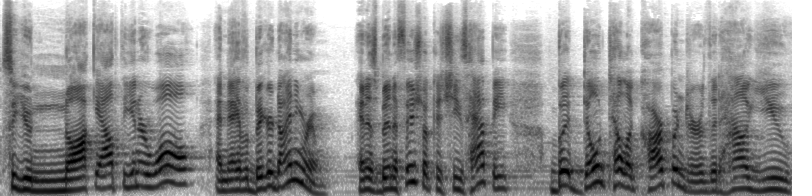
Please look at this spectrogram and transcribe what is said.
So you knock out the inner wall and they have a bigger dining room. And it's beneficial because she's happy. But don't tell a carpenter that how you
